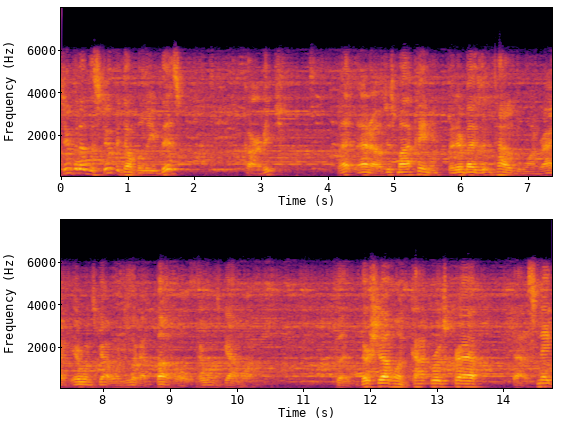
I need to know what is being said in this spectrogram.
stupid of the stupid don't believe this garbage. But I don't know, just my opinion. But everybody's entitled to one, right? Everyone's got one, just like a butthole. Everyone's got one. But they're shoveling cockroach crap, uh, snake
